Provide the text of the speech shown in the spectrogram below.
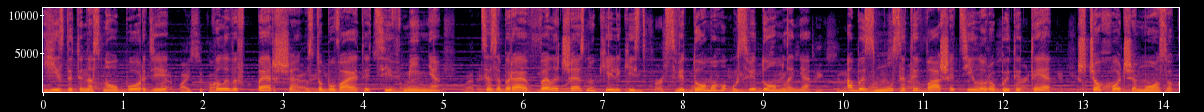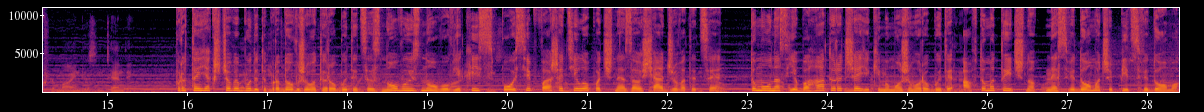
їздити на сноуборді, коли ви вперше здобуваєте ці вміння, це забирає величезну кількість свідомого усвідомлення, аби змусити ваше тіло робити те, що хоче мозок. Проте, якщо ви будете продовжувати робити це знову і знову, в якийсь спосіб ваше тіло почне заощаджувати це. Тому у нас є багато речей, які ми можемо робити автоматично, несвідомо чи підсвідомо.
